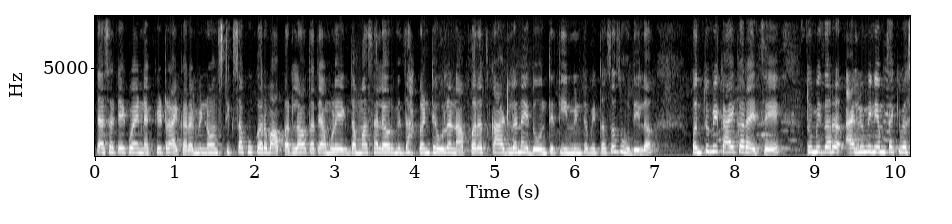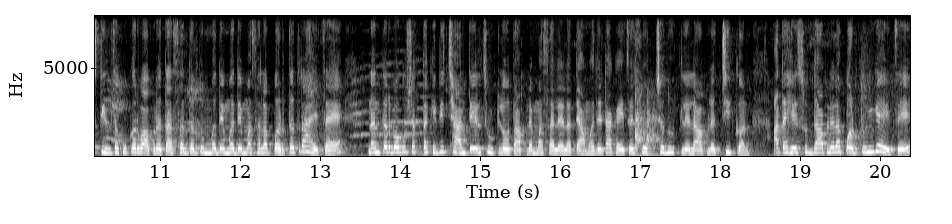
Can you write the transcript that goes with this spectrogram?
त्यासाठी एक वेळ नक्की ट्राय करा. मी नॉनस्टिकचा कुकर वापरला होता त्यामुळे एकदा मसाल्यावर मी झाकण ठेवलं ना परत काढलं नाही दोन ते तीन मिनटं मी तसंच होऊ दिलं. पण तुम्ही काय करायचं आहे तुम्ही जर ॲल्युमिनियमचा किंवा स्टीलचा कुकर वापरत असाल तर तुम्ही मध्ये मध्ये मसाला परतत राहायचा आहे नंतर बघू शकता किती छान तेल सुटलं होतं आपल्या मसाल्याला त्यामध्ये टाकायचं आहे स्वच्छ धुतलेलं आपलं चिकन. आता हे सुद्धा आपल्याला परतून घ्यायचं आहे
